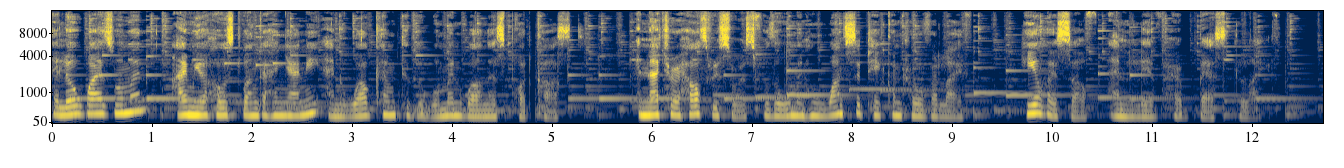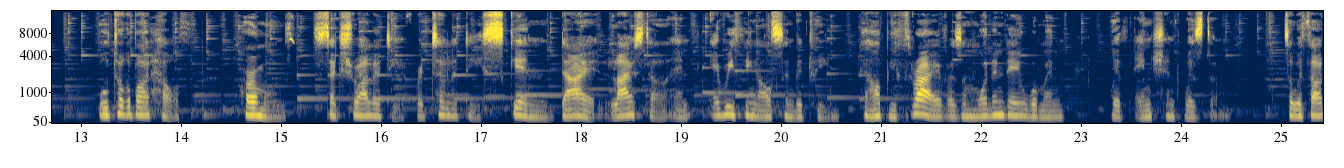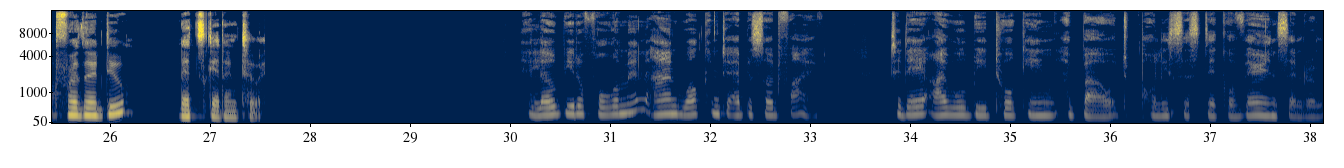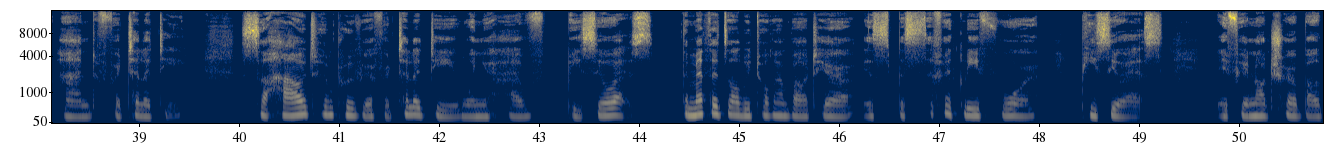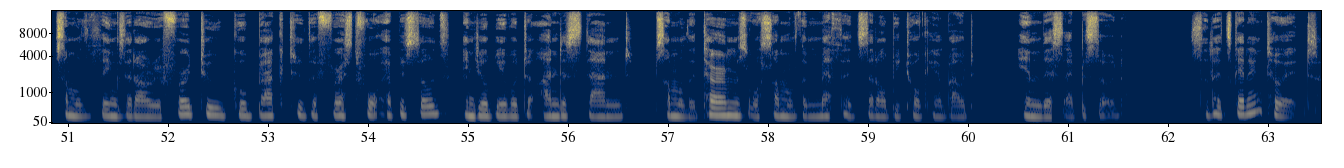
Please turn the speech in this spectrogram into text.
Hello, wise woman. I'm your host, Wanga Hanyani, and welcome to the Woman Wellness Podcast, a natural health resource for the woman who wants to take control of her life, heal herself, and live her best life. We'll talk about health, hormones, sexuality, fertility, skin, diet, lifestyle, and everything else in between to help you thrive as a modern day woman with ancient wisdom. So, without further ado, let's get into it. Hello, beautiful woman, and welcome to episode 5. Today, I will be talking about polycystic ovarian syndrome and fertility. So, how to improve your fertility when you have PCOS. The methods I'll be talking about here is specifically for PCOS. If you're not sure about some of the things that I'll refer to, go back to the first four episodes and you'll be able to understand some of the terms or some of the methods that I'll be talking about in this episode. So let's get into it.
